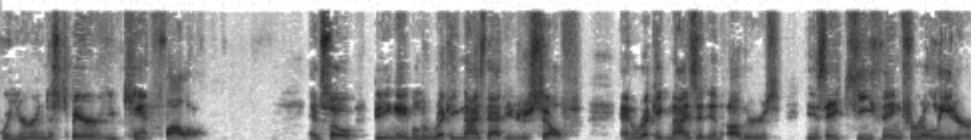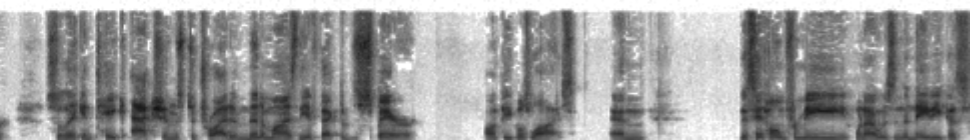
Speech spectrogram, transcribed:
when you're in despair, you can't follow. And so being able to recognize that in yourself and recognize it in others is a key thing for a leader so they can take actions to try to minimize the effect of despair on people's lives. And this hit home for me when I was in the Navy because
